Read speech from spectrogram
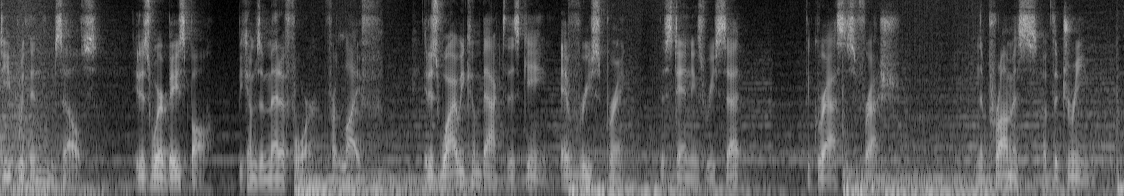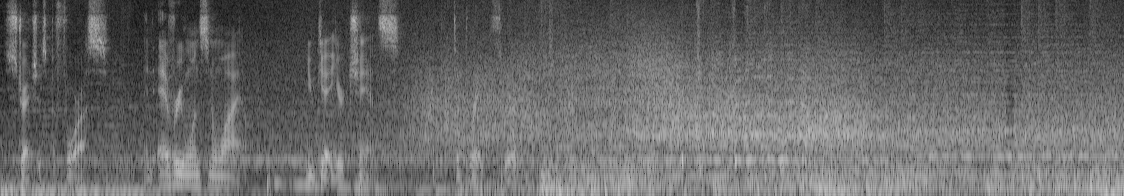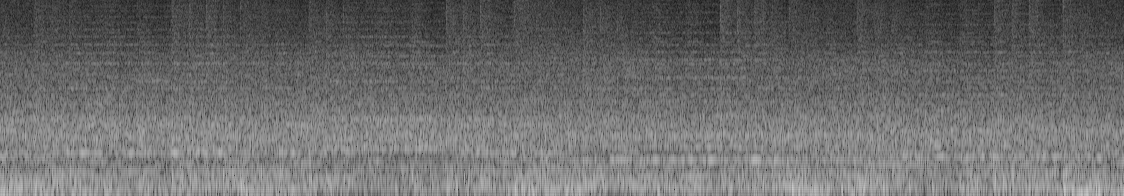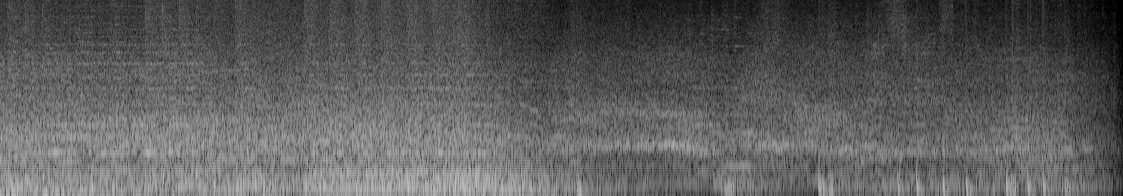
deep within themselves. It is where baseball becomes a metaphor for life. It is why we come back to this game every spring. The standings reset, the grass is fresh, and the promise of the dream stretches before us. And every once in a while, you get your chance to break through.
